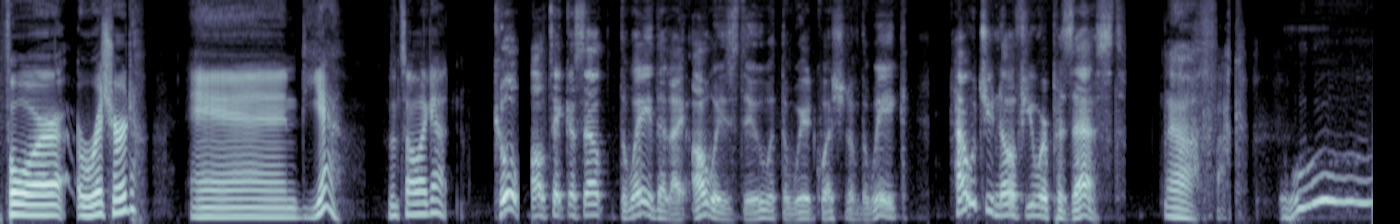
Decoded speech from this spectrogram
for Richard, and yeah, that's all I got. Cool. I'll take us out the way that I always do with the weird question of the week. How would you know if you were possessed? Oh fuck. Ooh.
